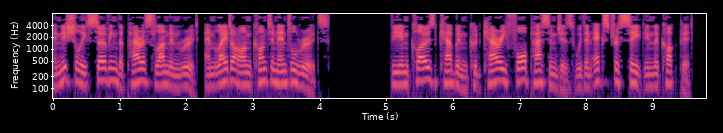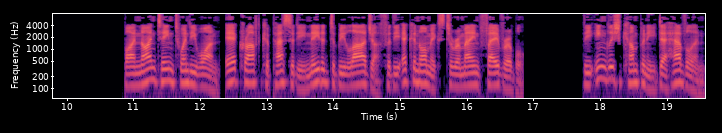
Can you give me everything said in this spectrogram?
initially serving the Paris–London route, and later on continental routes. The enclosed cabin could carry four passengers with an extra seat in the cockpit. By 1921, aircraft capacity needed to be larger for the economics to remain favourable. The English company de Havilland,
